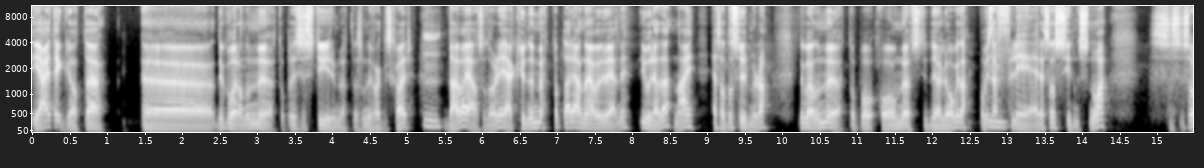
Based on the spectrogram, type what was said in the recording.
jeg tenker jo at eh, det går an å møte opp på disse styremøtene som de faktisk har. Mm. Der var jeg også dårlig. Jeg kunne møtt opp der jeg, når jeg var uenig. Gjorde jeg det? Nei, jeg satt og surmula. Det går an å møte opp og, og møtes til dialog. Da. Og hvis det er Mm. flere som syns noe, så, så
